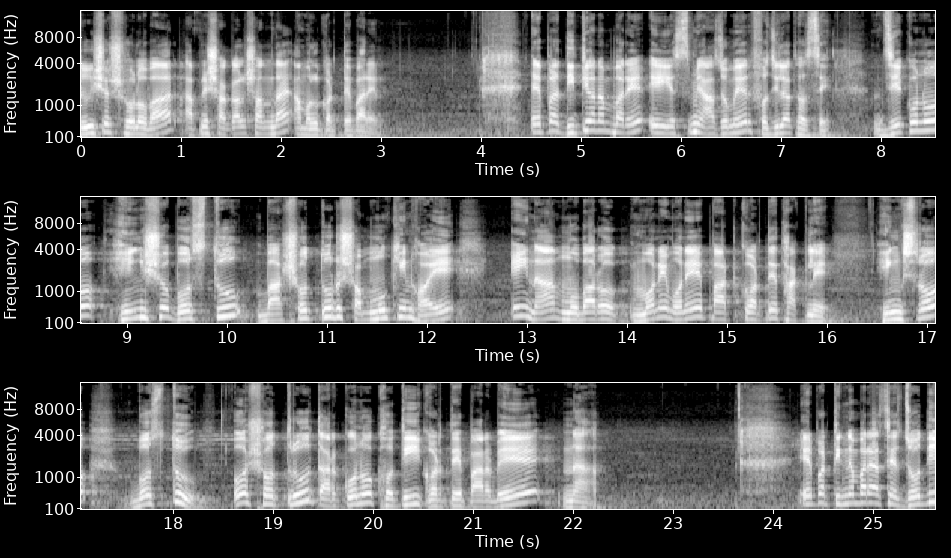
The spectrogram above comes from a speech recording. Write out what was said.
দুইশো ষোলোবার আপনি সকাল, সন্ধ্যায় আমল করতে পারেন। এরপর দ্বিতীয় নম্বরে এই ইসমে আজমের ফজিলত হচ্ছে, যে কোনো হিংস বস্তু বা শত্রুর সম্মুখীন হয়ে এই নাম মোবারক মনে মনে পাঠ করতে থাকলে হিংস্র বস্তু ও শত্রু তার কোনো ক্ষতি করতে পারবে না। এরপর তিন নম্বরে আছে, যদি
